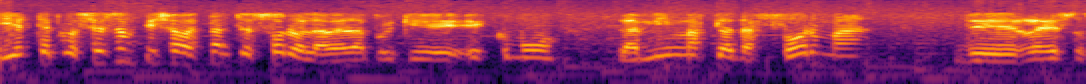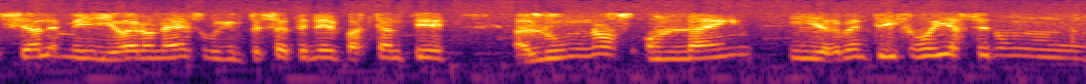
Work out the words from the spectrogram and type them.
y, este proceso empieza bastante solo, la verdad, porque es como las mismas plataformas de redes sociales me llevaron a eso porque empecé a tener bastante alumnos online y de repente dije voy a hacer un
